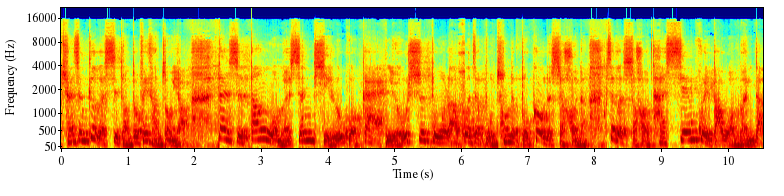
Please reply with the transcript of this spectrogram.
全身各个系统都非常重要。但是当我我们身体如果钙流失多了或者补充的不够的时候呢，这个时候它先会把我们的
